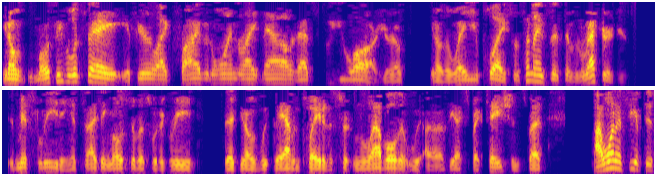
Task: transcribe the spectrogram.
you know, most people would say if you're like five and one right now, that's who you are. You're, you know, the way you play. So sometimes the, the record is misleading. It's, I think most of us would agree that you know we, they haven't played at a certain level that we, uh, the expectations. But I want to see if this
